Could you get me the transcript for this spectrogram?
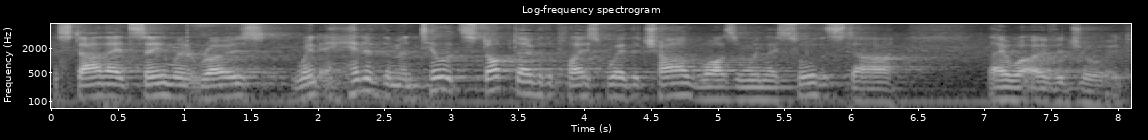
The star they had seen when it rose went ahead of them until it stopped over the place where the child was, and when they saw the star, they were overjoyed.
